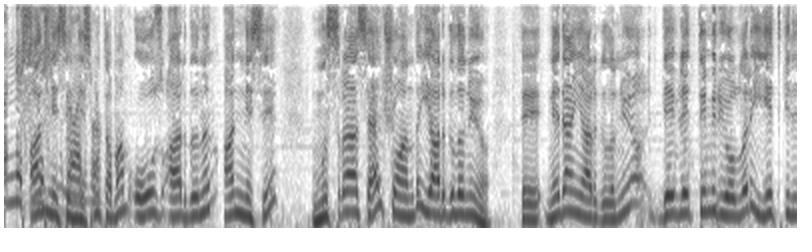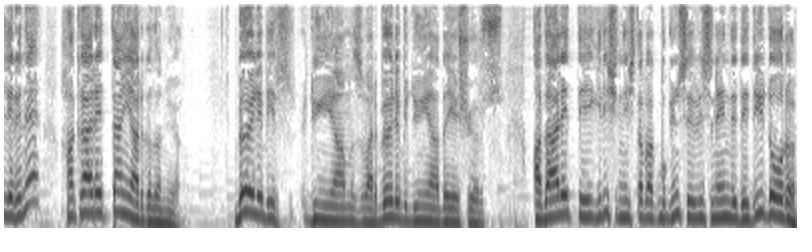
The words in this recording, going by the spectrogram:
annesinin, Annesinin ismi, ismi tamam. Oğuz Arda'nın annesi Mısra Sel şu anda yargılanıyor. Ee, neden yargılanıyor? Devlet Demir Yolları yetkililerine hakaretten yargılanıyor. Böyle bir dünyamız var. Böyle bir dünyada yaşıyoruz. Adaletle ilgili şimdi işte bak bugün Sivrisineğin de dediği doğru.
